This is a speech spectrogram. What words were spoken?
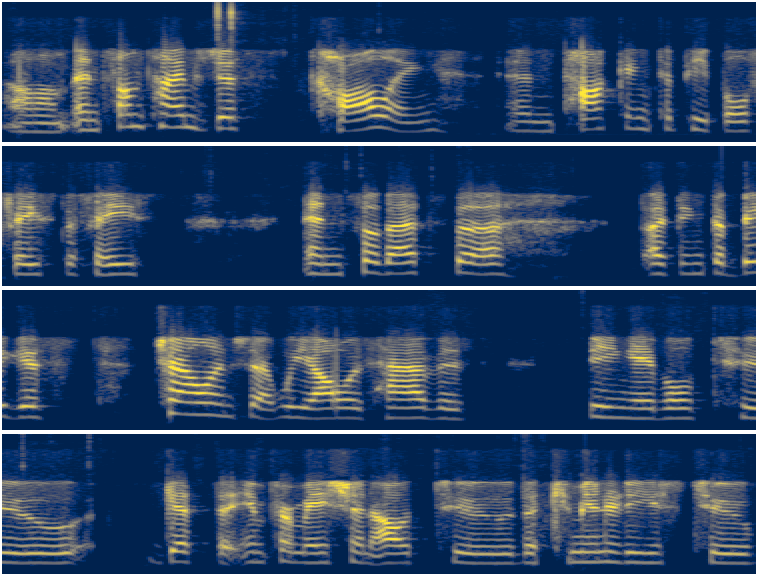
um, and sometimes just calling and talking to people face to face. And so that's the, I think, the biggest challenge that we always have is being able to get the information out to the communities to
